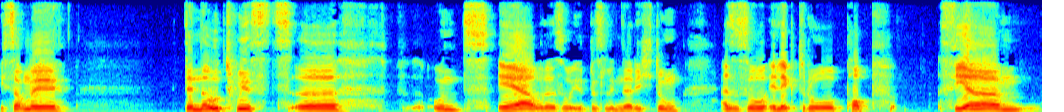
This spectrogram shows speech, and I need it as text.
ich sag mal, der No Twist äh, und Air oder so ein bisschen in der Richtung. Also so Elektro-Pop, sehr ähm,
